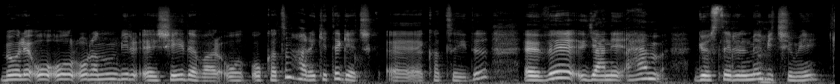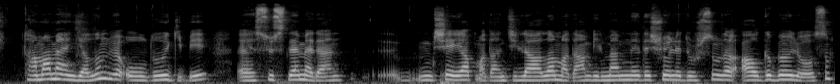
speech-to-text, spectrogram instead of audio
böyle o, o oranın bir e, şeyi de var. O, o katın harekete geç e, katıydı. E, ve yani hem gösterilme bir biçimi tamamen yalın ve olduğu gibi e, süslemeden e, şey yapmadan, cilalamadan bilmem ne de şöyle dursun da algı böyle olsun.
